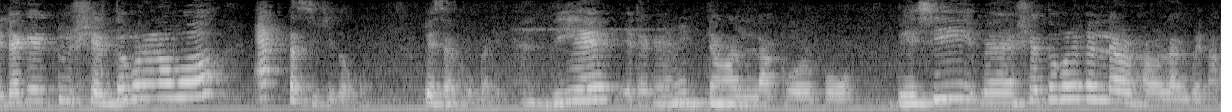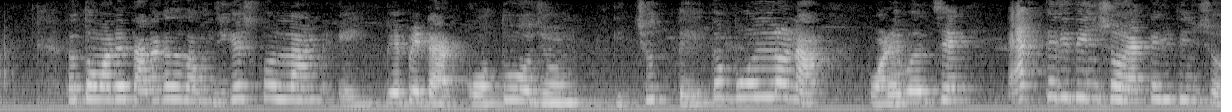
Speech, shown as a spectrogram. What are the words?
এটাকে একটু সেদ্ধ করে নেব, একটা সিটি দেবো প্রেসার কুকারে। দিয়ে এটাকে আমি ডালনা করব। বেশি সেদ্ধ করে ফেললে আর ভালো লাগবে না। তো তোমাদের দাদাকে তো তখন জিজ্ঞেস করলাম, এই পেঁপেটার কত ওজন? কিছুতেই তো বলল না। পরে বলছে, এক কেজি তিনশো, এক কেজি তিনশো।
